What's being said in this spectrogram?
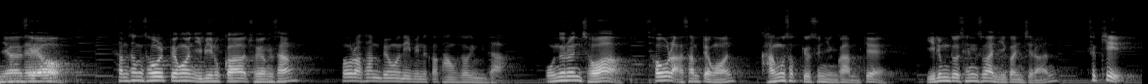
안녕하세요. 삼성 서울병원 이비인후과 조영상. 서울 아산병원 이비인후과 강우석입니다. 오늘은 저와 서울 아산병원 강우석 교수님과 함께 이름도 생소한 이관 질환, 특히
